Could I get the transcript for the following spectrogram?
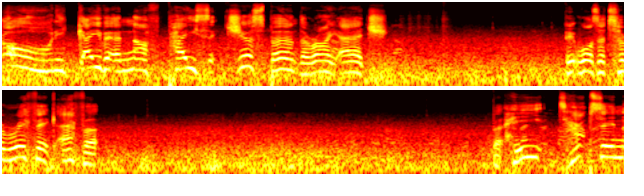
Oh, and he gave it enough pace, it just burnt the right edge. It was a terrific effort. But he taps in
